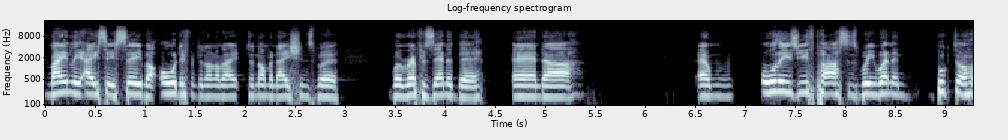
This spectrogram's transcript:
mainly ACC, but all different denomina- denominations were, were represented there. And, uh, and all these youth pastors, we went and booked a,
